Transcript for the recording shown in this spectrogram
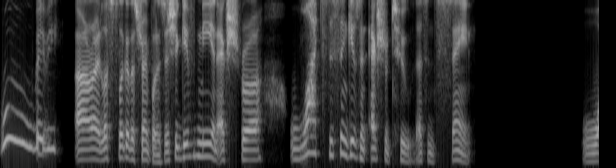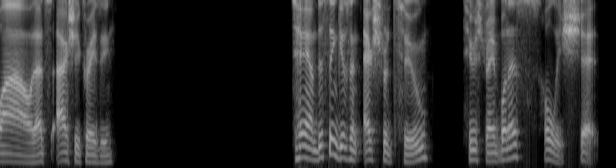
Woo, baby. All right, let's look at the strength bonus. It should give me an extra... What? This thing gives an extra two. That's insane. Wow, that's actually crazy. Damn, this thing gives an extra two. Two strength bonus? Holy shit.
